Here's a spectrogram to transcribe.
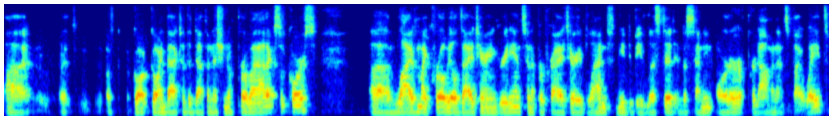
Uh, going back to the definition of probiotics, of course. Uh, live microbial dietary ingredients in a proprietary blend need to be listed in descending order of predominance by weight,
